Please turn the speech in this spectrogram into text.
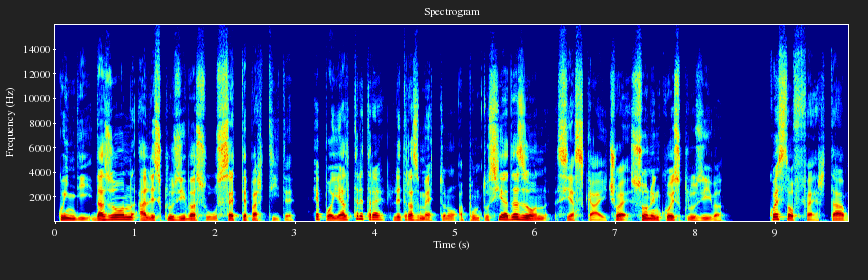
Quindi DAZN ha l'esclusiva su 7 partite e poi altre 3 le trasmettono appunto sia DAZN sia Sky, cioè sono in coesclusiva. Questa offerta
